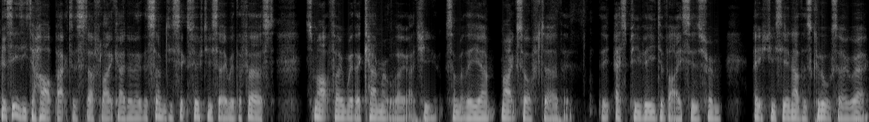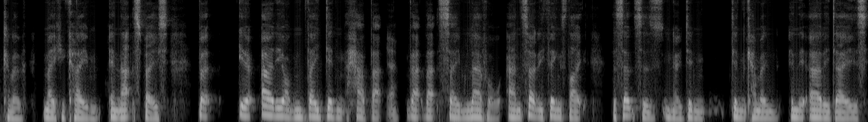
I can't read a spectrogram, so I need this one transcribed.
it's easy to hark back to stuff like I don't know the 7650 say with the first smartphone with a camera, although actually some of the uh, Microsoft uh, the, the SPV devices from HTC and others could also uh, kind of make a claim in that space. But you know, early on they didn't have that yeah. that that same level, and certainly things like the sensors, you know, didn't didn't come in in the early days,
